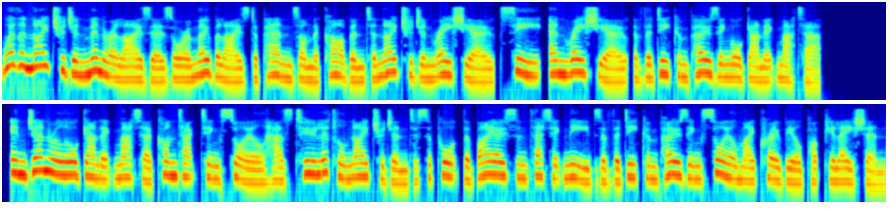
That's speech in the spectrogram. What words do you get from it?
Whether nitrogen mineralizes or immobilize depends on the carbon to nitrogen ratio C, N ratio of the decomposing organic matter. In general organic matter contacting soil has too little nitrogen to support the biosynthetic needs of the decomposing soil microbial population.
